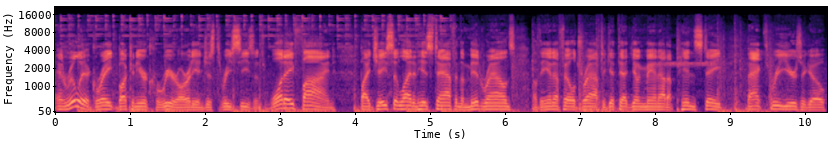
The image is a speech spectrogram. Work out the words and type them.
and really a great Buccaneer career already in just three seasons. What a find by Jason Licht and his staff in the mid rounds of the NFL draft to get that young man out of Penn State back three years ago.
